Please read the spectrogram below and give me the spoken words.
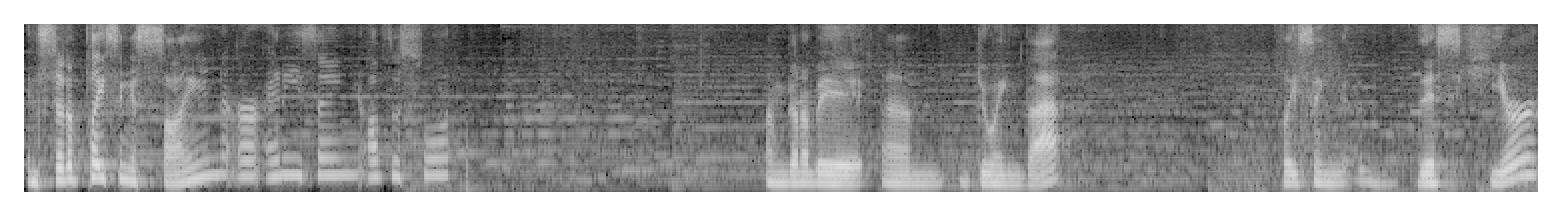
instead of placing a sign or anything of the sort, I'm gonna be um, doing that. Placing this here.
